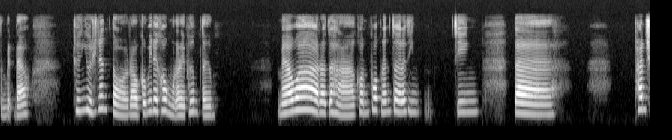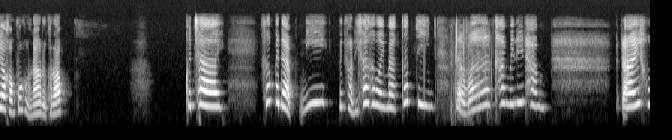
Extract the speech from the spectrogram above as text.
สำเร็จแล้ว ถึงอยู่ที่นั่นต่อเราก็ไม่ได้ข้อมูลอะไรเพิ่มเติม แม้ว่าเราจะหาคนพวกนั้นเจอแล้วจริงๆแต่ ท่านเชื่อคำพูดของนางหรือครับ คุณชาย เครื่องประดับนี่เป็นของที่ข้าขโมยมาก็จริง แต่ว่าข้าไม่ได้ทำ ร้ายหู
